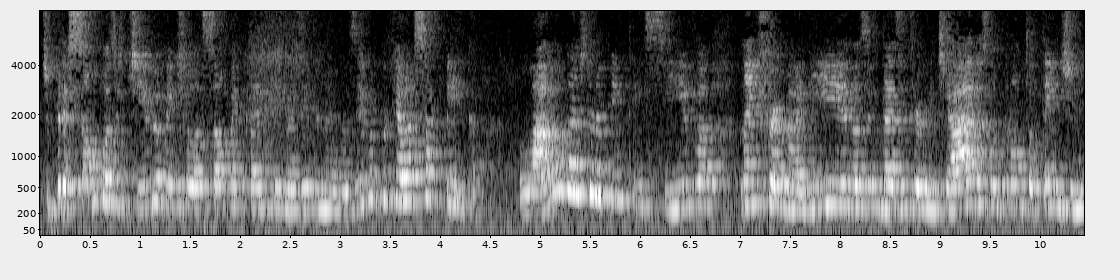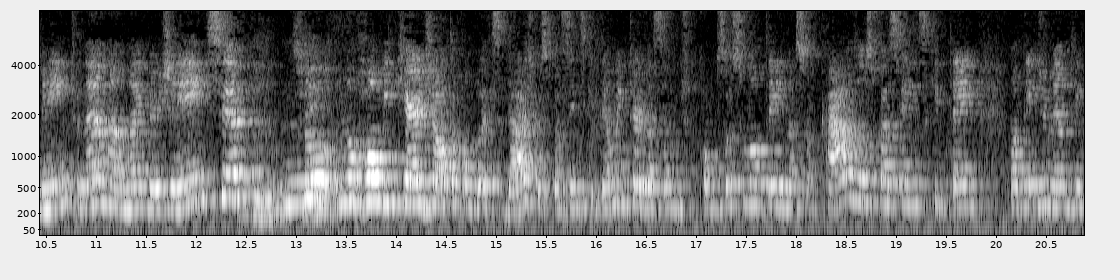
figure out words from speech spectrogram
de pressão positiva, ventilação mecânica invasiva e não invasiva, porque ela se aplica lá na unidade de terapia intensiva, na enfermaria, nas unidades intermediárias, no pronto atendimento, né, na, na emergência, uhum, no, no, home care de alta complexidade, para os pacientes que têm uma internação de, como se fosse uma UTI na sua casa, os pacientes que têm um atendimento em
